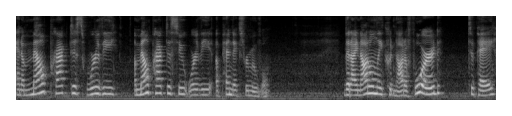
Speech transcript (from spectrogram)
and a malpractice worthy a malpractice suit worthy appendix removal that I not only could not afford to pay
